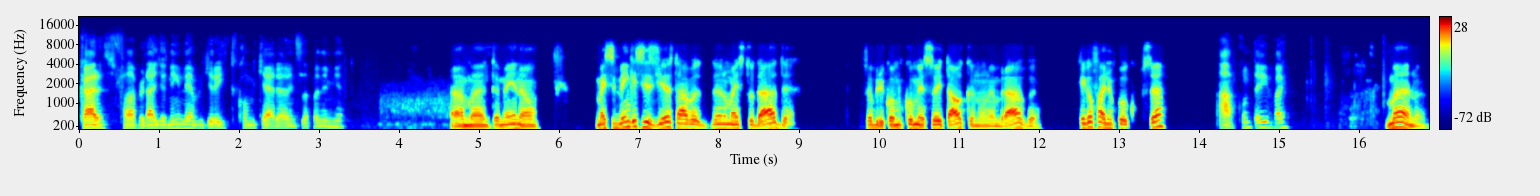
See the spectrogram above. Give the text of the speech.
Cara, se falar a verdade, eu nem lembro direito como que era antes da pandemia. Ah, mano, também não. Mas se bem que esses dias eu tava dando uma estudada sobre como começou e tal, que eu não lembrava. Quer que eu fale um pouco pra você? Ah, conta aí, vai. Mano,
